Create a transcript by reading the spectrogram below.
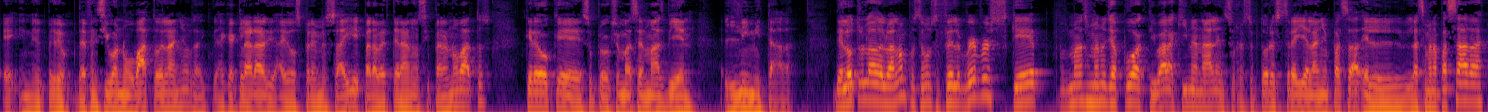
eh, en el defensivo novato del año, hay, que aclarar, hay dos premios ahí para veteranos y para novatos, creo que su producción va a ser más bien limitada. Del otro lado del balón, pues tenemos a Philip Rivers, que pues, más o menos ya pudo activar a Keenan Allen, su receptor estrella, el año la semana pasada.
